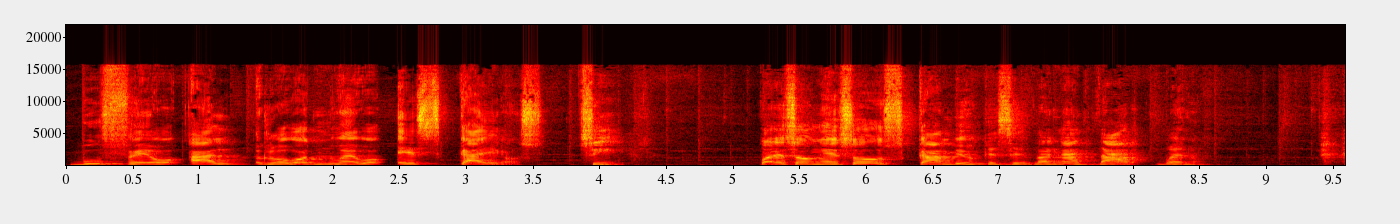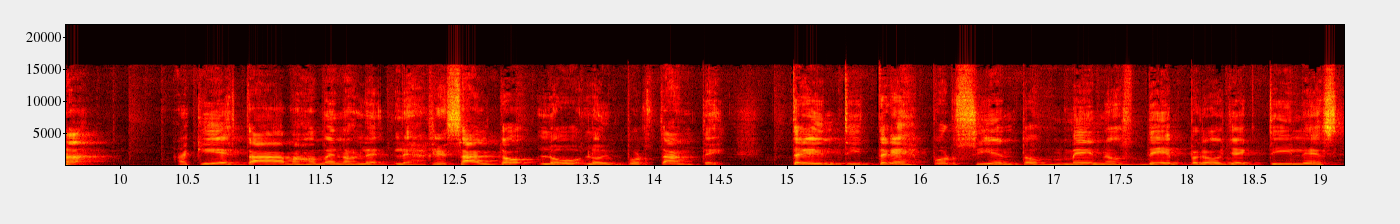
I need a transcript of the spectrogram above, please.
bufeo al robot nuevo Skyros. ¿Sí? ¿Cuáles son esos cambios que se van a dar? Bueno, aquí está más o menos, les, resalto lo, lo importante. 33% menos de proyectiles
